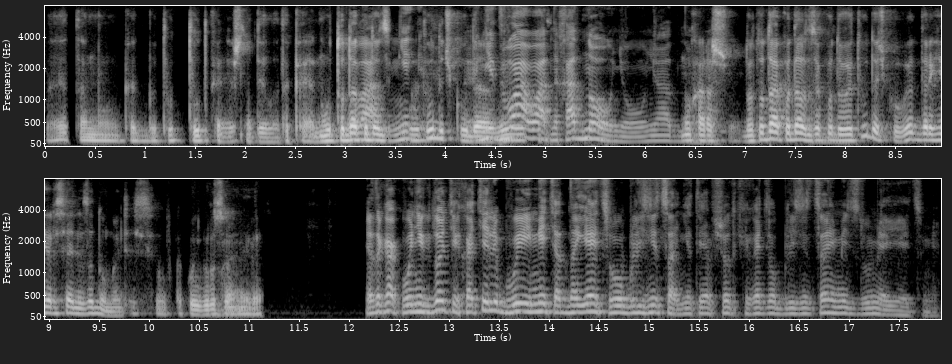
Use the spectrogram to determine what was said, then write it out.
Поэтому, как бы, тут, тут конечно, дело такое. Ну, туда, Ладно, куда он закидывает не, удочку, да. Не вы... два ватных, одно у него. У него одно. Ну, хорошо. Но туда, куда он закидывает удочку, вы, дорогие россияне, задумайтесь, в какую игру с вами играть. Это как в анекдоте, хотели бы вы иметь однояйцевого близнеца. Нет, я все-таки хотел близнеца иметь с двумя яйцами.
